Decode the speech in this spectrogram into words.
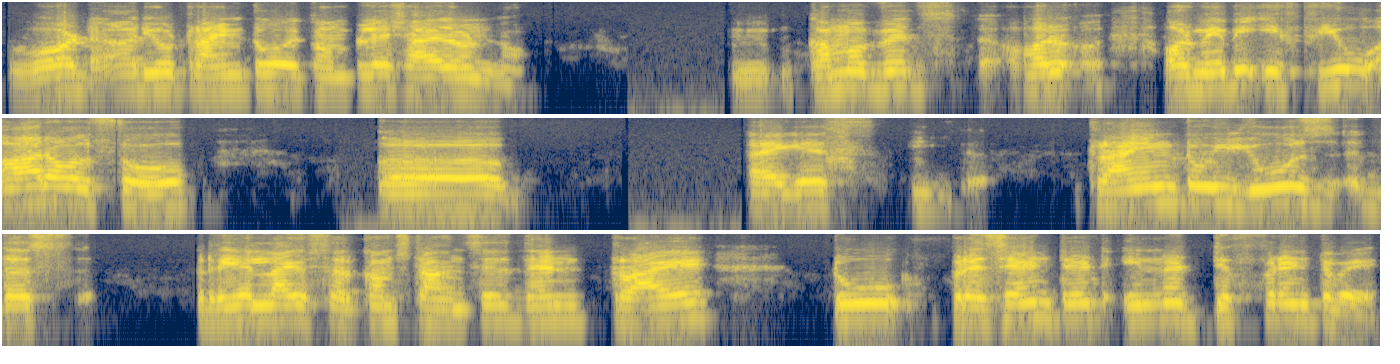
what are you trying to accomplish? I don't know. Come up with or or maybe if you are also uh, i guess trying to use this real life circumstances then try to present it in a different way.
